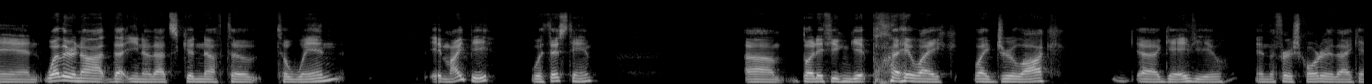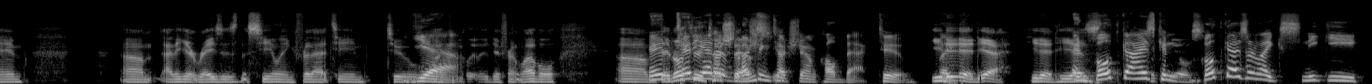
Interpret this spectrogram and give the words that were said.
And whether or not that, you know, that's good enough to to win, it might be with this team. Um, but if you can get play like like Drew Lock uh, gave you in the first quarter of that game, um, I think it raises the ceiling for that team to yeah. a completely different level. Um, they both Teddy had a rushing Yeah, touchdown called back too. He Like, did, yeah, he did. He and both guys can heels. both guys are like sneaky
